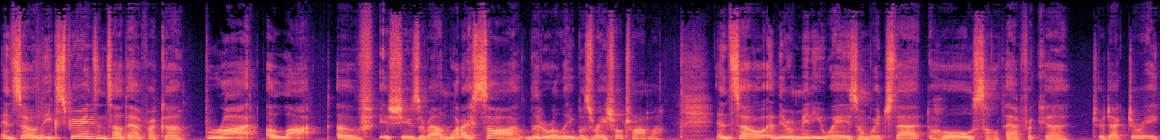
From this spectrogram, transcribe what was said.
And so the experience in South Africa brought a lot of issues around what I saw literally was racial trauma. And so there were many ways in which that whole South Africa trajectory,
